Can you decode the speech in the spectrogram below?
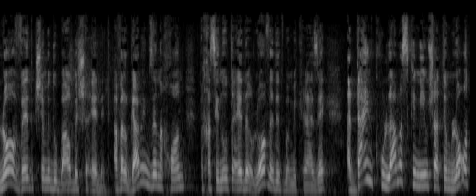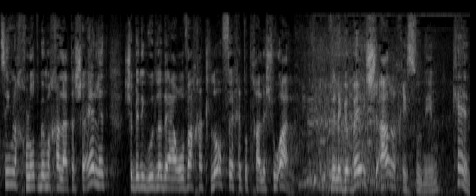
לא עובד כשמדובר בשעלת. אבל גם אם זה נכון, וחסינות העדר לא עובדת במקרה הזה, עדיין כולם מסכימים שאתם לא רוצים לחלות במחלת השעלת, שבניגוד לדעה הרווחת לא הופכת אותך לשועל. ולגבי שאר החיסונים, כן,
